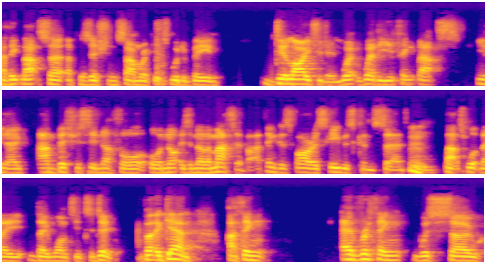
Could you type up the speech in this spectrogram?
I think that's a, a position Sam Ricketts would have been delighted in. Whether you think that's you know ambitious enough or, or not is another matter. But I think as far as he was concerned, mm. that's what they they wanted to do. But again, I think everything was so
